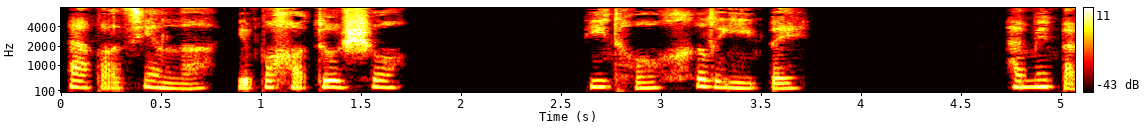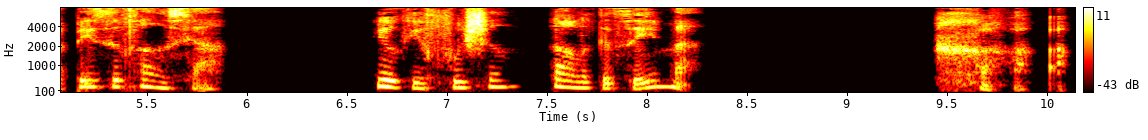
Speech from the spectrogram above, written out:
大宝见了也不好多说，低头喝了一杯，还没把杯子放下，又给福生倒了个贼满。哈哈哈！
